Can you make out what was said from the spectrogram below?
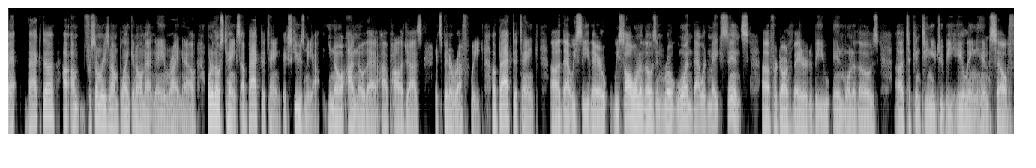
Bacta, Bacta. I, am for some reason I'm blanking on that name right now. One of those tanks, a Bacta tank. Excuse me. I, you know I know that. I apologize. It's been a rough week. A Bacta tank uh, that we see there. We saw one of those in Rogue One. That would make sense uh, for Darth Vader to be in one of those uh, to continue to be healing himself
